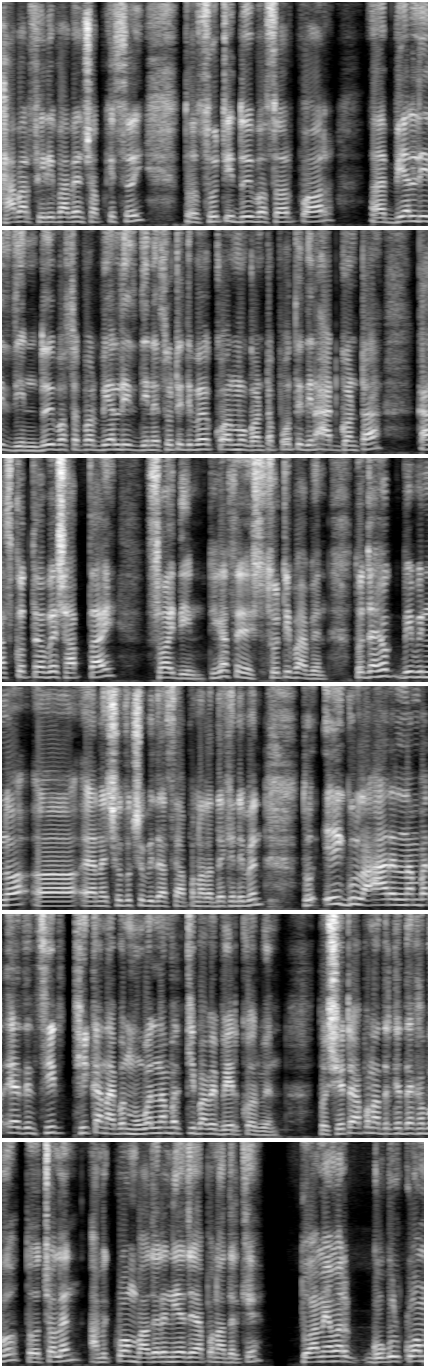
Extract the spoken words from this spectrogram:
খাবার ফ্রি পাবেন সব কিছুই তো ছুটি দুই বছর পর বিয়াল্লিশ দিন, দুই বছর পর বিয়াল্লিশ দিনে ছুটি দিবে কর্মঘণ্টা প্রতিদিন আট ঘণ্টা কাজ করতে হবে সপ্তাহে ছয় দিন, ঠিক আছে? ছুটি পাবেন। তো যাই হোক, বিভিন্ন সুযোগ সুবিধা আছে, আপনারা দেখে নেবেন। তো এইগুলা আর এল নাম্বার এজেন্সির ঠিকানা এবং মোবাইল নাম্বার কীভাবে বের করবেন? তো সেটা আপনাদেরকে দেখাবো। তো চলেন, আমি ক্রোম বাজারে নিয়ে যাই আপনাদেরকে। তো আমি আমার গুগল ক্রোম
